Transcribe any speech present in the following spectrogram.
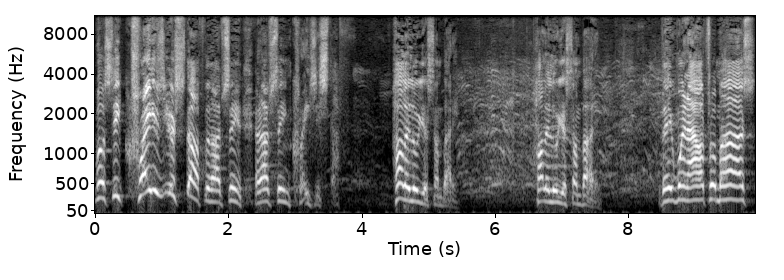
will see crazier stuff than I've seen. And I've seen crazy stuff. Hallelujah, somebody. Hallelujah, somebody. They went out from us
